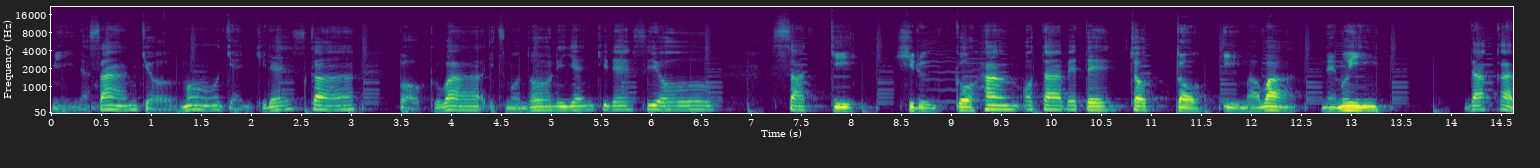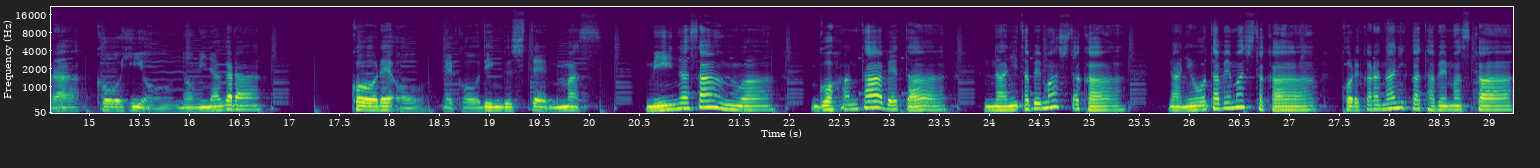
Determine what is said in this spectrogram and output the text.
皆さん今日も元気ですか？僕はいつも通り元気ですよ。さっき昼ご飯を食べてちょっと今は眠い。だからコーヒーを飲みながらこれをレコーディングしてます。皆さんはご飯食べた？何食べましたか？何を食べましたか？これから何か食べますか？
